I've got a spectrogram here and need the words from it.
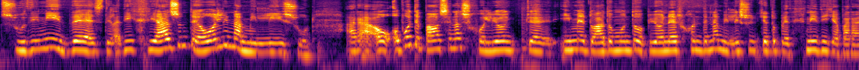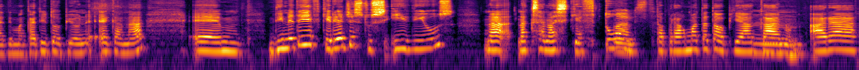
σου δίνει ιδέες. Δηλαδή χρειάζονται όλοι να μιλήσουν. Άρα ο- όποτε πάω σε ένα σχολείο και είμαι το άτομο το οποίο έρχονται να μιλήσουν για το παιχνίδι για παράδειγμα, κάτι το οποίο έκανα, ε, δίνεται η ευκαιρία και στους ίδιους να, να ξανασκεφτούν Μάλιστα. τα πράγματα τα οποία κάνουν. Άρα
